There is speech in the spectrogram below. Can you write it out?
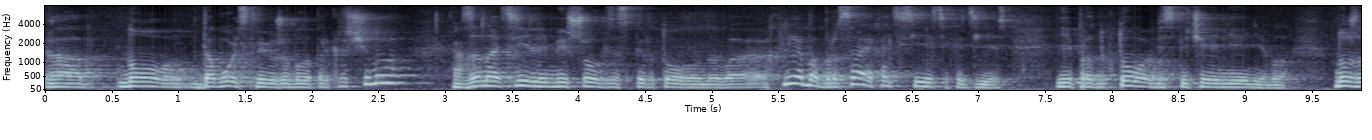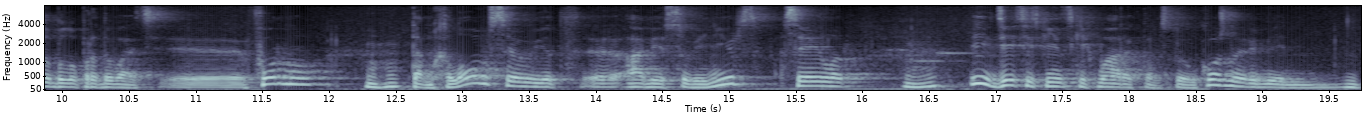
А, Но довольствие уже было прекращено. Заносили мешок заспиртованного хлеба, бросая, хотите есть, хотите есть. И продуктового обеспечения не было. Нужно было продавать э, форму, там Hello Soviet, э, Army Souvenirs, Sailor. И 10 финских марок там стоил кожаный ремень,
